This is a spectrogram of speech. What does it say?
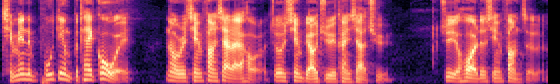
前面的铺垫不太够诶。那我就先放下来好了，就先不要继续看下去，所以后来就先放着了。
